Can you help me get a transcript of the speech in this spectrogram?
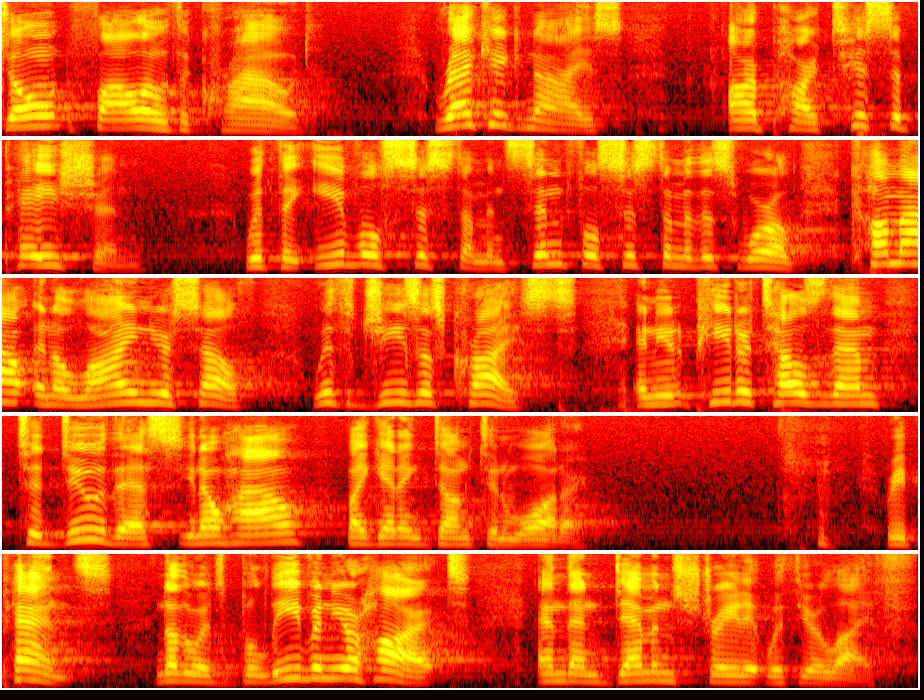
Don't follow the crowd. Recognize our participation with the evil system and sinful system of this world. Come out and align yourself with Jesus Christ. And you know, Peter tells them to do this, you know how? By getting dunked in water. Repent. In other words, believe in your heart and then demonstrate it with your life.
